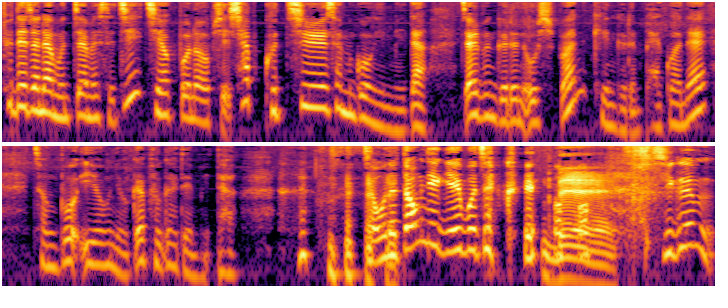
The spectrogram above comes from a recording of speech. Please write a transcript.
휴대전화 문자 메시지 지역번호 없이 샵 9730입니다. 짧은 글은 50원, 긴 글은 100원에 정보 이용료가 부과됩니다. 자, 오늘 떡 얘기 해보자고요. 네. 지금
